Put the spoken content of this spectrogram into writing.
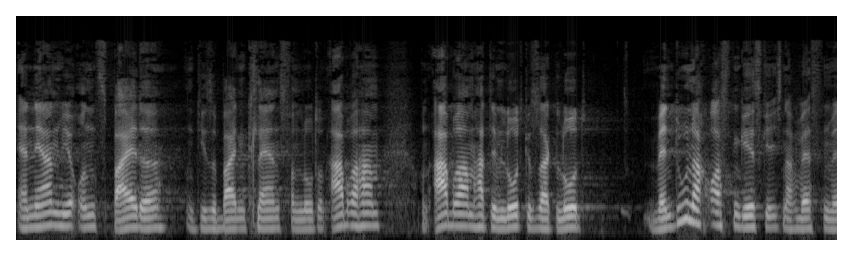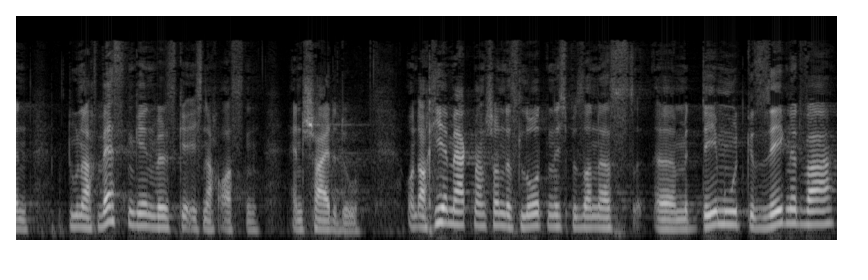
ernähren wir uns beide und diese beiden Clans von Lot und Abraham. Und Abraham hat dem Lot gesagt, Lot, wenn du nach Osten gehst, gehe ich nach Westen. Wenn du nach Westen gehen willst, gehe ich nach Osten. Entscheide du. Und auch hier merkt man schon, dass Lot nicht besonders äh, mit Demut gesegnet war.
